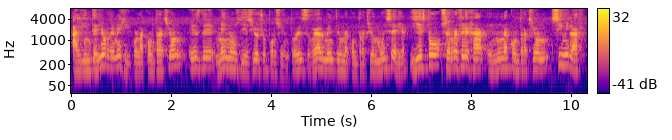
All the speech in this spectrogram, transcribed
Al interior de México la contracción es de menos 18%, es realmente una contracción muy seria y esto se refleja en una contracción similar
